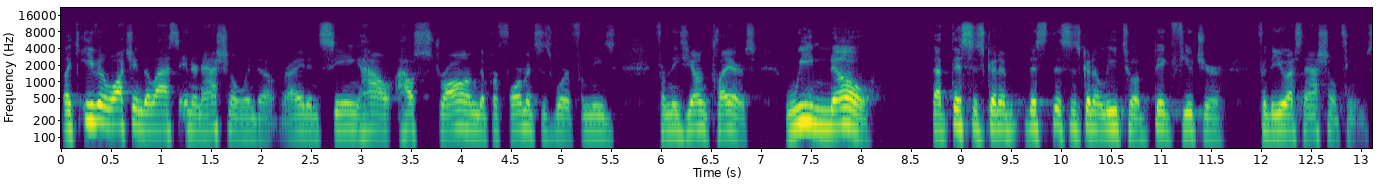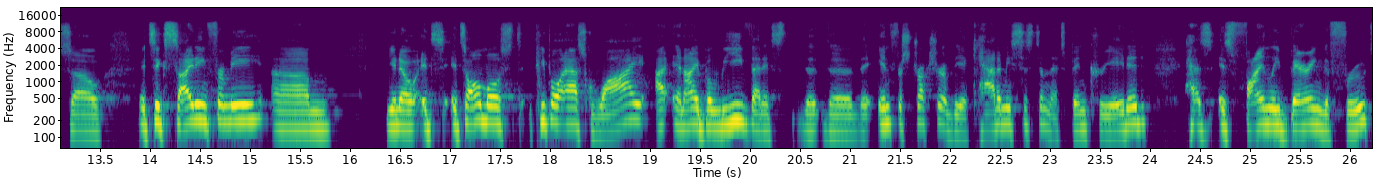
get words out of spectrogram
like even watching the last international window right and seeing how how strong the performances were from these from these young players we know that this is going to this this is going to lead to a big future for the US national team. So it's exciting for me. Um, you know it's it's almost people ask why. I, and i believe that it's the, the the infrastructure of the academy system that's been created has is finally bearing the fruit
